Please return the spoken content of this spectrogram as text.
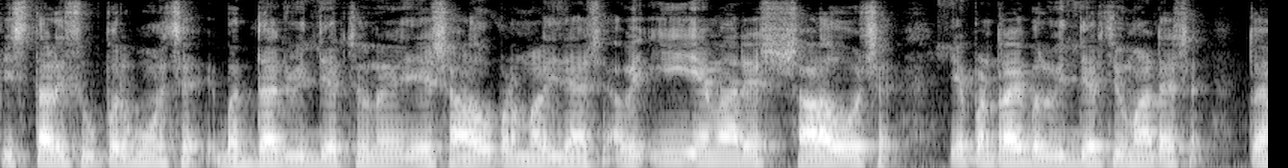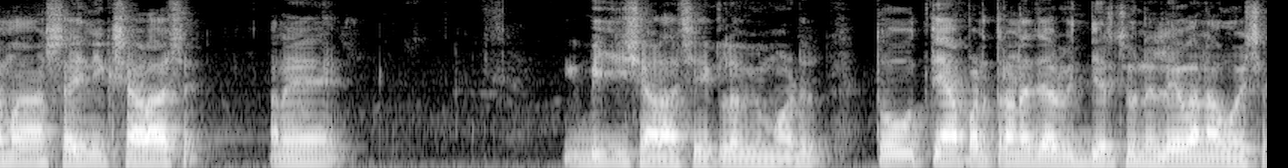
પિસ્તાળીસ ઉપર ગુણ છે બધા જ વિદ્યાર્થીઓને એ શાળાઓ પણ મળી જાય છે. હવે ઈ એમઆરએસ શાળાઓ છે, એ પણ ટ્રાઇબલ વિદ્યાર્થીઓ માટે છે. તો એમાં સૈનિક શાળા છે અને બીજી શાળા છે, એકલવ્ય મોડલ. તો ત્યાં પણ ત્રણ હજાર વિદ્યાર્થીઓને લેવાના હોય છે.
